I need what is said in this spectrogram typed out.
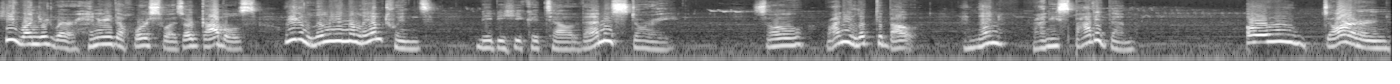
He wondered where Henry the horse was, or Gobbles, or even Lily and the lamb twins. Maybe he could tell them his story. So Ronnie looked about, and then Ronnie spotted them. Oh, darn!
